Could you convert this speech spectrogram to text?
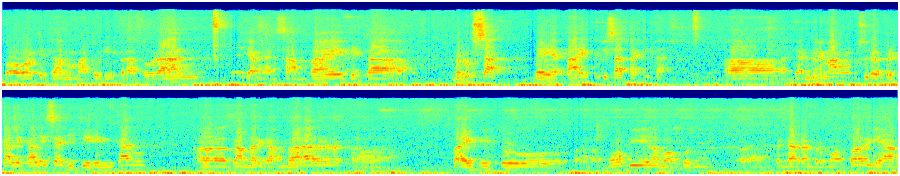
bahwa kita mematuhi peraturan, jangan sampai kita merusak daya tarik wisata kita. Uh, dan memang sudah berkali-kali saya dikirimkan eh, gambar-gambar uh, uh, baik itu uh, mobil maupun uh, kendaraan bermotor yang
